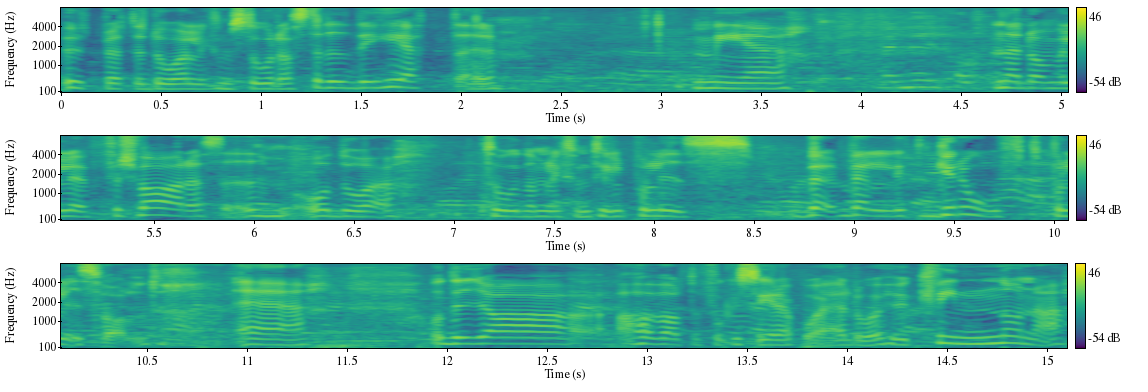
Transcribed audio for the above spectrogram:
utbröt det då liksom stora stridigheter med när de ville försvara sig och då tog de liksom till polis, väldigt grovt polisvåld. Eh, och det jag har valt att fokusera på är då hur kvinnorna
